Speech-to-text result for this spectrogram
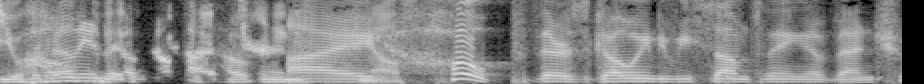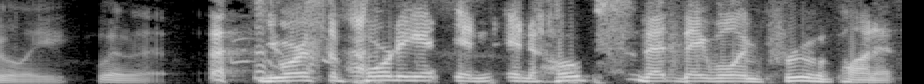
You hope that of Hope. turn into I else. hope there's going to be something eventually with it. You are supporting it in in hopes that they will improve upon it.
